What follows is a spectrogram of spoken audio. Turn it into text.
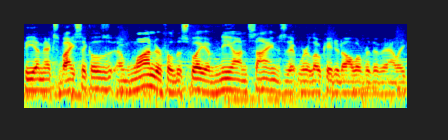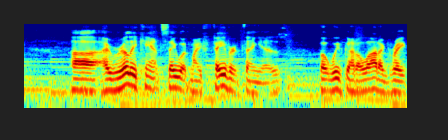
BMX bicycles, a wonderful display of neon signs that were located all over the valley. Uh, I really can't say what my favorite thing is, but we've got a lot of great,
